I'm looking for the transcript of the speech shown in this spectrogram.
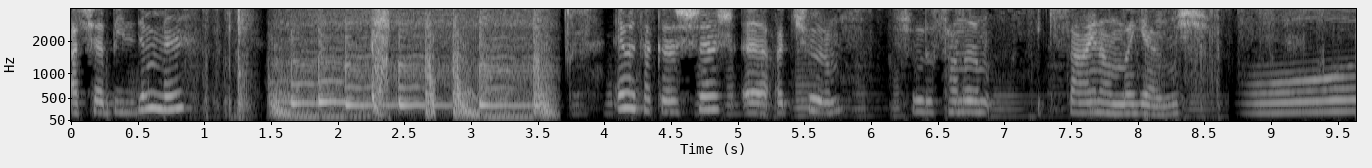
Açabildim mi? Evet arkadaşlar e, açıyorum. Şimdi sanırım ikisi aynı anda gelmiş. Oo.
